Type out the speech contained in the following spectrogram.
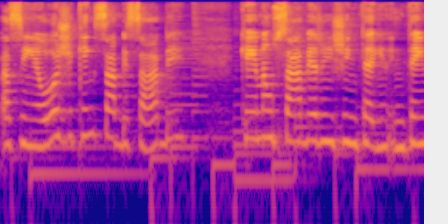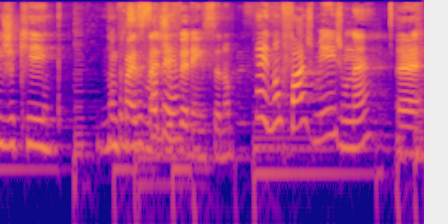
assim, hoje quem sabe, sabe. Quem não sabe, a gente ente- entende que não, Não faz mais saber. diferença. Não, É, não faz mesmo, né? é.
